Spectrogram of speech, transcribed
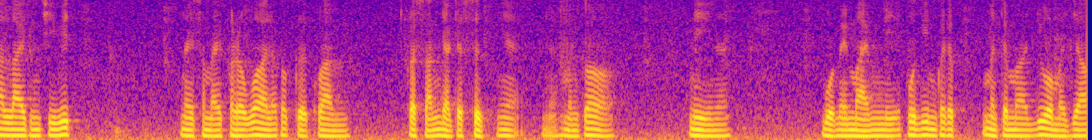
อะไรถึงชีวิต ในสมัยคารวะแล้วก็เกิดความกระสันอยากจะศึกเนี่ยนะมันก็มีนะ บวชใหม่ๆมันมีพวกนี้มันก็จะมันจะมายั่วมาเย้า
